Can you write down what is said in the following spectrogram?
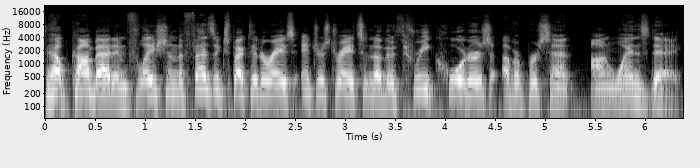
To help combat inflation, the Fed's expected to raise interest rates another three quarters of a percent on Wednesday.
